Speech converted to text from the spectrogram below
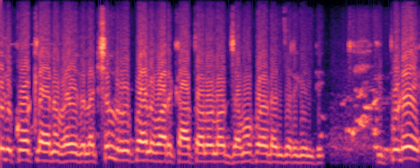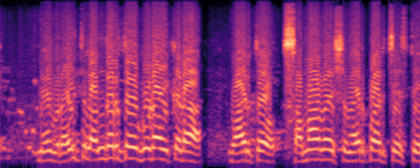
ఐదు కోట్ల ఎనభై ఐదు లక్షల రూపాయలు వారి ఖాతాలలో జమ పడడం జరిగింది. ఇప్పుడే మేము రైతులందరితో కూడా ఇక్కడ వారితో సమావేశం ఏర్పాటు చేస్తే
